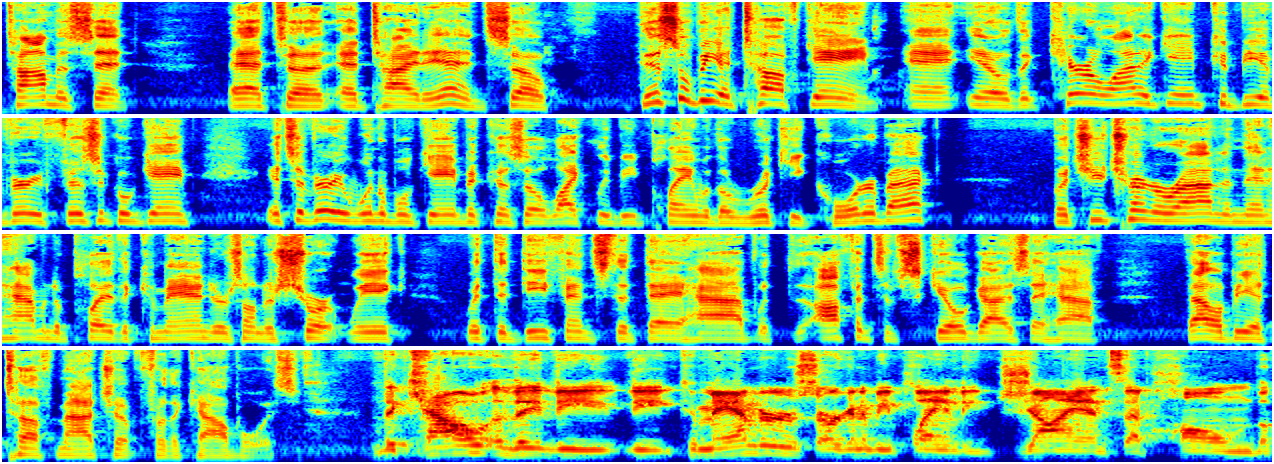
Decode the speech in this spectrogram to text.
Thomas at at uh, at tight end. So this will be a tough game. And, you know, the Carolina game could be a very physical game. It's a very winnable game because they'll likely be playing with a rookie quarterback. But you turn around and then having to play the commanders on a short week with the defense that they have, with the offensive skill guys they have, that'll be a tough matchup for the Cowboys. The cow the the the commanders are going to be playing the Giants at home the,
